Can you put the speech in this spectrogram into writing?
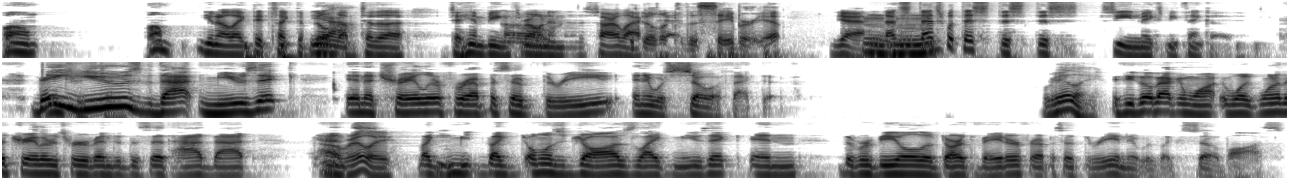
bump bump you know like it's like the build Yeah. up to the to him being thrown Oh, into the Sarlacc build up pit. to the saber. Yep. yeah that's Mhm. that's what this this this scene makes me think of They used that music in a trailer for episode three, and it was so effective. Really? If you go back and watch, like one of the trailers for Revenge of the Sith had that. tense, Like mu- like almost Jaws like music in the reveal of Darth Vader for episode three, and it was like so boss.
